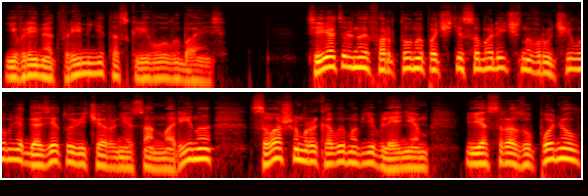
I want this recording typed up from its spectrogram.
и время от времени тоскливо улыбаясь. Сиятельная фортуна почти самолично вручила мне газету «Вечерняя Сан-Марино» с вашим роковым объявлением, и я сразу понял,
